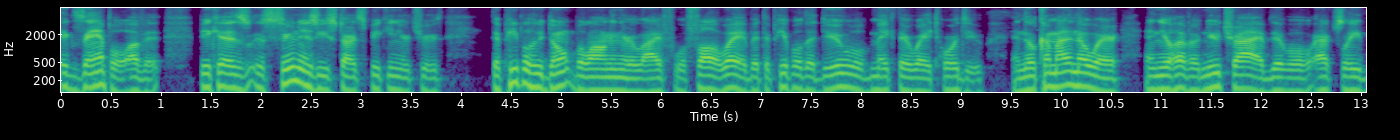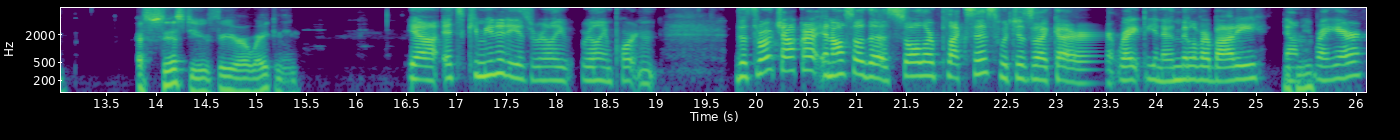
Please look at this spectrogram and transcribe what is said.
example of it because as soon as you start speaking your truth the people who don't belong in your life will fall away but the people that do will make their way towards you and they'll come out of nowhere and you'll have a new tribe that will actually assist you through your awakening Yeah, it's community is really, really important. The throat chakra and also the solar plexus, which is like our right, you know, middle of our body down Mhm. right here.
